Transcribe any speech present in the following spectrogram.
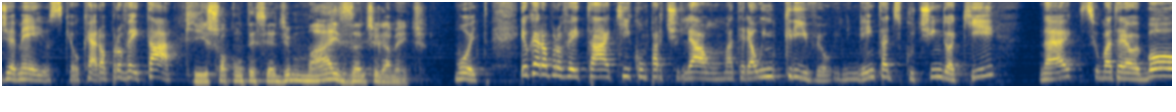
de e-mails, que eu quero aproveitar Que isso acontecia demais antigamente. muito. Eu quero aproveitar aqui e compartilhar um material incrível. E ninguém está discutindo aqui, né? Se o material é bom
